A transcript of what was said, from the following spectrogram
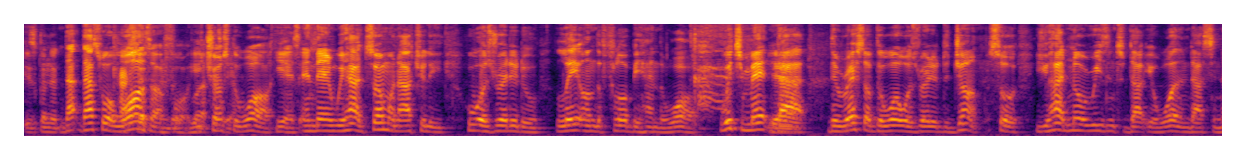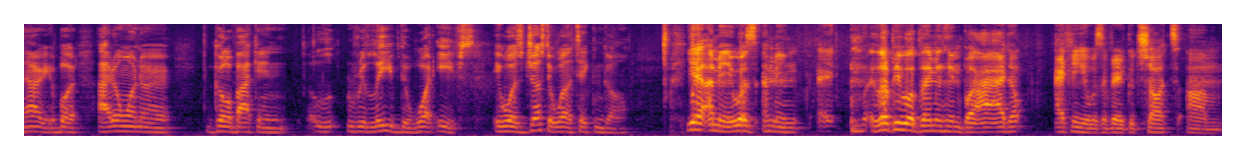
is gonna. That, that's what walls are for. You left, trust yeah. the wall, yes. And then we had someone actually who was ready to lay on the floor behind the wall, which meant Yeah. that the rest of the wall was ready to jump. So you had no reason to doubt your wall in that scenario. But I don't want to go back and l- relieve the what ifs. It was just a well taken goal. Yeah, I mean, it was. I mean, eh, a lot of people are blaming him, but I, I don't. I think it was a very good shot. Um,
